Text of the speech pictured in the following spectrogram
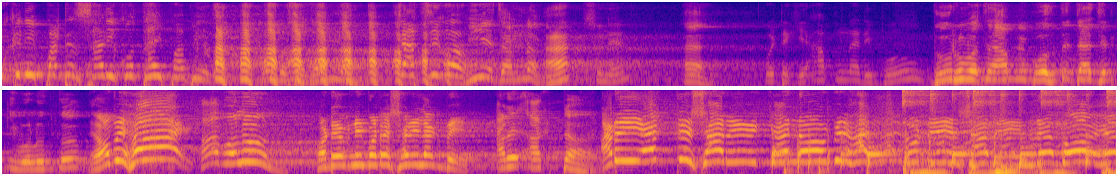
উকিনি পাটের শাড়ি কোথায় পাবে? যাচ্ছি গো। দিয়ে যান না। হ্যাঁ শুনেন। হ্যাঁ। ওইটা কি আপনারই বউ? দূর আপনি বলতে চাইছেন কি বলুন তো? হ্যাঁ! বলুন। কটে অগ্নিপটের শাড়ি লাগবে। আরে একটা। আরে একটি শাড়ি কেন বিহার দুটি শাড়ি দেব হে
